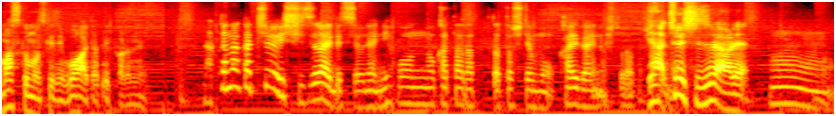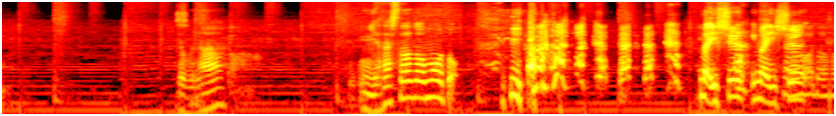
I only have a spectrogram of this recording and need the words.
うマスクもつけずにわーってやってるからね。なかなか注意しづらいですよね日本の方だったとしても海外の人だとしても。いや注意しづらいあれ。うん。でもな優しさだと思うと。いや。今一瞬今一瞬なるほど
